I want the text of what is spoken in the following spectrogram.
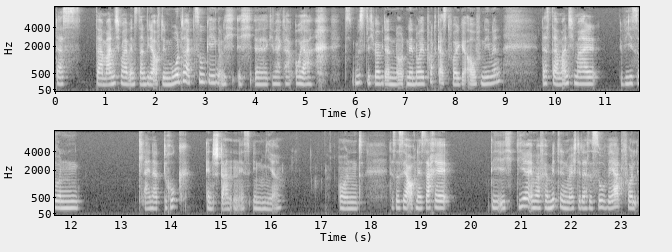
dass da manchmal, wenn es dann wieder auf den Montag zuging und ich, ich äh, gemerkt habe, oh ja, jetzt müsste ich mal wieder eine neue Podcast-Folge aufnehmen, dass da manchmal wie so ein kleiner Druck entstanden ist in mir. Und das ist ja auch eine Sache, die ich dir immer vermitteln möchte, dass es so wertvoll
